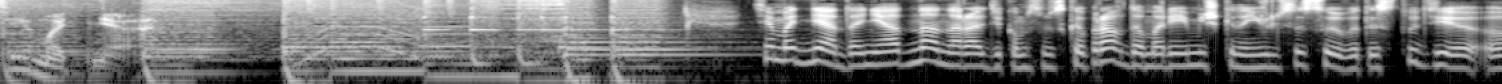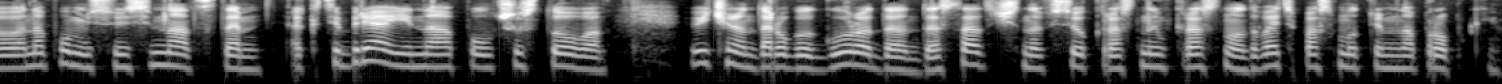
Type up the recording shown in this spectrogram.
Тема дня. Тема дня, да не одна, на радио «Комсомольская правда». Мария Мишкина, Юлия Сысоева в этой студии. Э, Напомню, сегодня 17 октября и на полшестого вечера на дорогах города достаточно все красным-красно. Давайте посмотрим на пробки.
